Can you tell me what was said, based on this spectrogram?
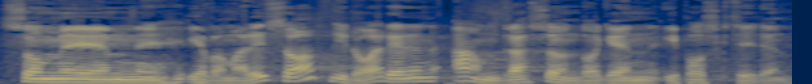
Som eh, Eva-Marie sa, idag är det den andra söndagen i påsktiden.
